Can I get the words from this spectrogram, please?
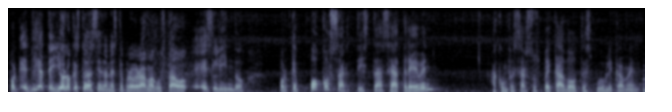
Porque fíjate, yo lo que estoy haciendo en este programa, Gustavo, es lindo. Porque pocos artistas se atreven a confesar sus pecadotes públicamente.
